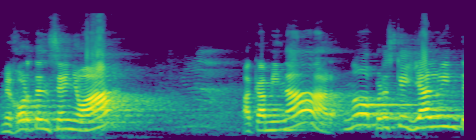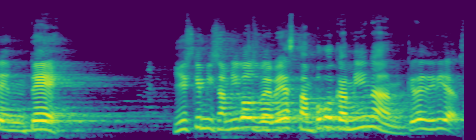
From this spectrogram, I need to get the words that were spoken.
Mejor te enseño a a caminar. No, pero es que ya lo intenté. Y es que mis amigos bebés tampoco caminan. ¿Qué le dirías?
